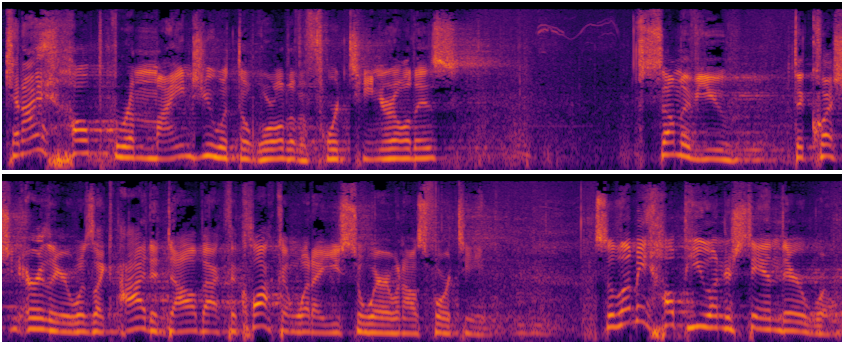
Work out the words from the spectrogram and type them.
Can I help remind you what the world of a 14 year old is? some of you, the question earlier was like, I had to dial back the clock on what I used to wear when I was 14. So let me help you understand their world.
